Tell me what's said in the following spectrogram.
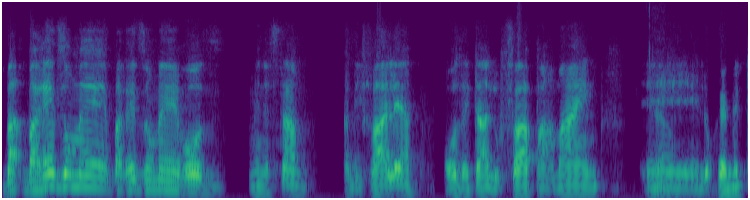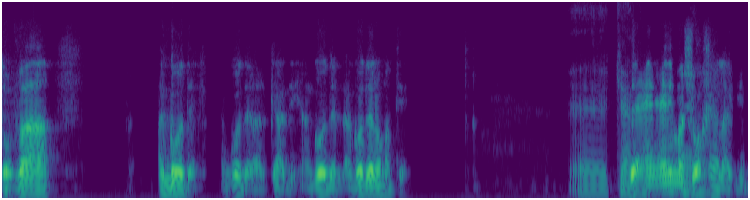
ברזומה, ברזומה רוז, מן הסתם, עדיפה עליה, רוז הייתה אלופה פעמיים, אה, כן. לוחמת טובה, הגודל, הגודל ארכדי, הגודל, הגודל לא מתאים. אה, כן. אין לי משהו אחר להגיד,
